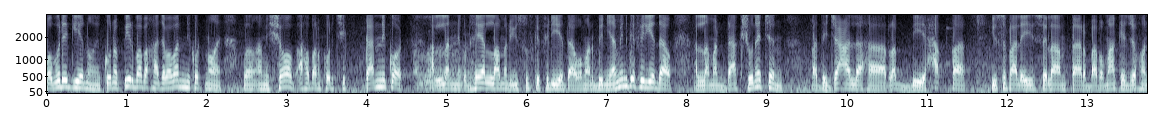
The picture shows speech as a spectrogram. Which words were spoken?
কবরে গিয়ে নয়, কোনো পীর বাবা হাজা বাবার নিকট নয়, বরং আমি সব আহ্বান করছি কার নিকট? আল্লাহর নিকট। হে আল্লাহ, আমার ইউসুফকে ফিরিয়ে দাও, আমার বিনিয়ামিনকে ফিরিয়ে দাও। আল্লাহ আমার ডাক শুনেছেন পাদে জা আল্লাহা রব্বি হাক্কা। ইউসুফ আলি ইসলাম তার বাবা মাকে যখন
